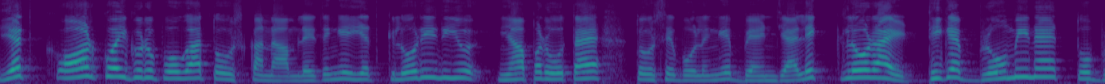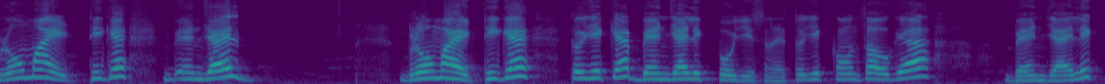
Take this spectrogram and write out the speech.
यदि और कोई ग्रुप होगा तो उसका नाम ले देंगे यदि क्लोरीन यहाँ पर होता है तो उसे बोलेंगे बेंजाइलिक क्लोराइड ठीक है ब्रोमीन है तो ब्रोमाइड ठीक है बेंजाइल ब्रोमाइड ठीक है तो ये क्या बेंजाइलिक पोजिशन है तो ये कौन सा हो गया बेंजाइलिक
